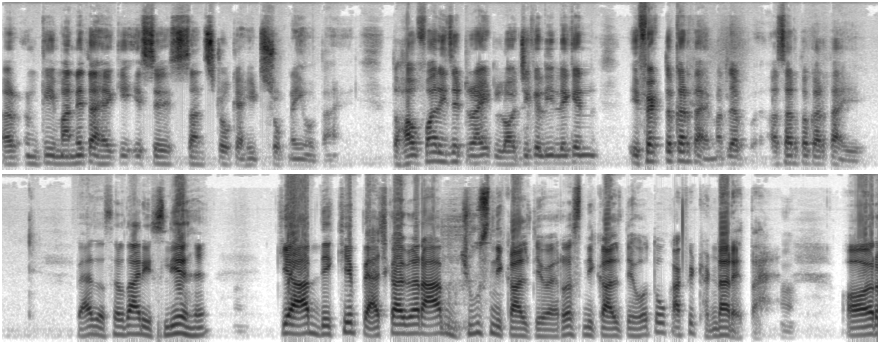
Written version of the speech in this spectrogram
और उनकी मान्यता है कि इससे सनस्ट्रोक या हीट स्ट्रोक नहीं होता है। तो how far is it right logically लेकिन इफ़ेक्ट तो करता है मतलब असर तो करता है ये। प्याज असरदार इसलिए हैं कि आप देखिए प्याज का अगर आप जूस निकालते हो या रस निकालते हो तो काफ़ी ठंडा रहता है हाँ। और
